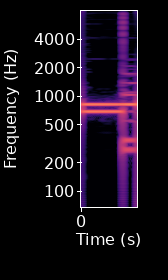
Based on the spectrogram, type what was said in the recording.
you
